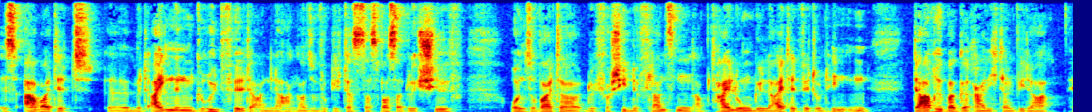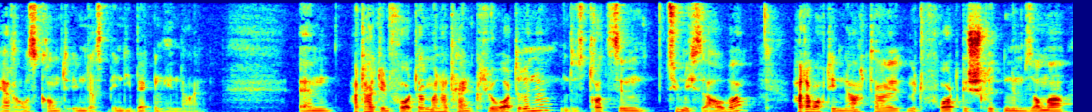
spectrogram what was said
es arbeitet äh, mit eigenen Grünfilteranlagen, also wirklich, dass das Wasser durch Schilf und so weiter durch verschiedene Pflanzenabteilungen geleitet wird und hinten darüber gereinigt dann wieder herauskommt in, das, in die Becken hinein. Ähm, hat halt den Vorteil, man hat kein Chlor drin und ist trotzdem ziemlich sauber. Hat aber auch den Nachteil, mit fortgeschrittenem Sommer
